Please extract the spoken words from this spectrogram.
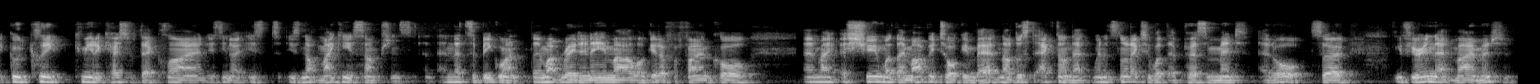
A good, clear communication with that client is, you know, is is not making assumptions, and, and that's a big one. They might read an email or get off a phone call and make, assume what they might be talking about, and they'll just act on that when it's not actually what that person meant at all. So, if you're in that moment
